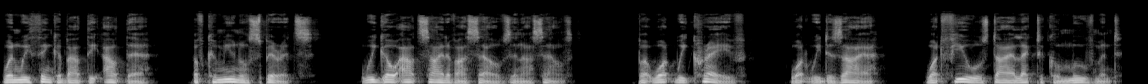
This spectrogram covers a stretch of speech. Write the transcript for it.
When we think about the out there of communal spirits, we go outside of ourselves in ourselves. But what we crave, what we desire, what fuels dialectical movement,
